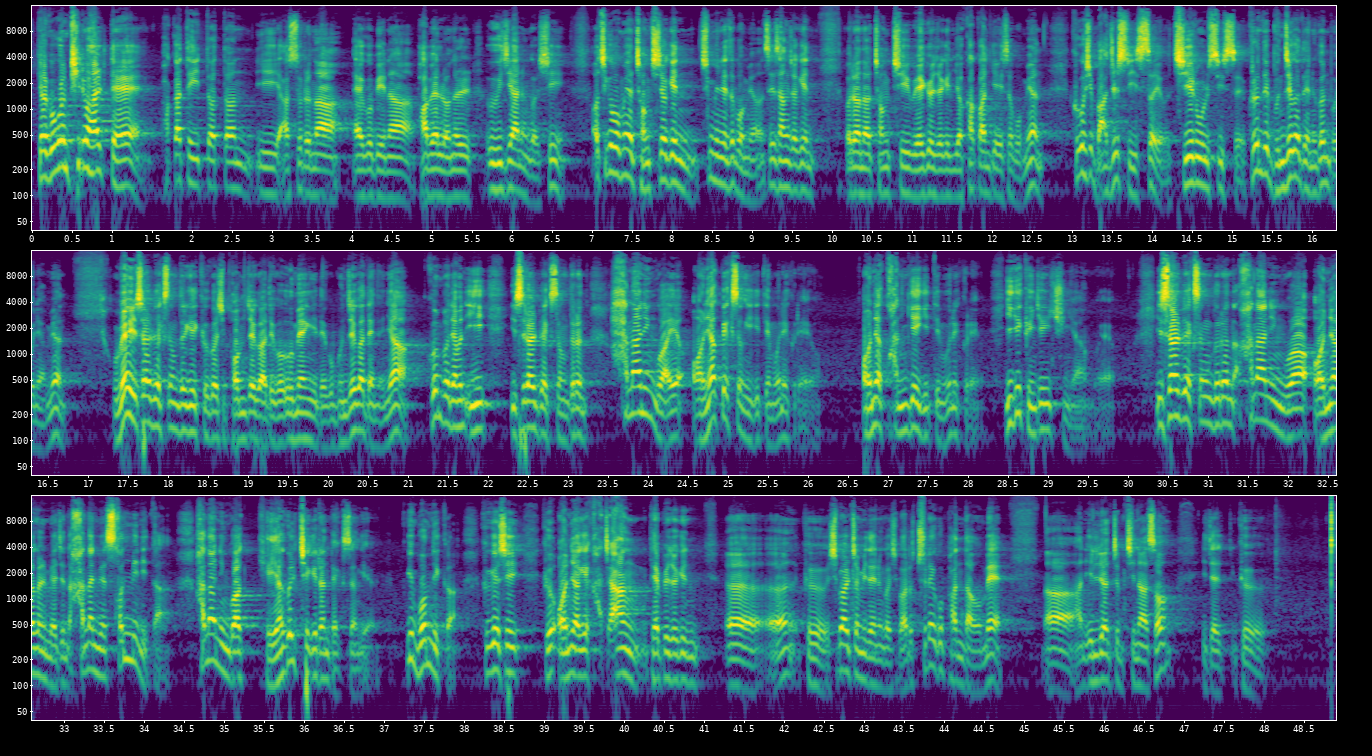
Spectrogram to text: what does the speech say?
결국은 필요할 때 바깥에 있었던 이 아수르나 애굽이나 바벨론을 의지하는 것이 어떻게 보면 정치적인 측면에서 보면 세상적인 그런 정치 외교적인 역학 관계에서 보면 그것이 맞을 수 있어요. 지혜로울 수 있어요. 그런데 문제가 되는 건 뭐냐면 왜 이스라엘 백성들에게 그것이 범죄가 되고 음행이 되고 문제가 되느냐? 그건 뭐냐면 이 이스라엘 백성들은 하나님과의 언약 백성이기 때문에 그래요. 언약 관계이기 때문에 그래요. 이게 굉장히 중요한 거예요. 이스라엘 백성들은 하나님과 언약을 맺은 하나님의 선민이다. 하나님과 계약을 체결한 백성이에요. 그게 뭡니까? 그것이 그 언약의 가장 대표적인 어, 어, 그 시발점이 되는 것이 바로 출애굽한 다음에 어, 한 1년쯤 지나서 이제 그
